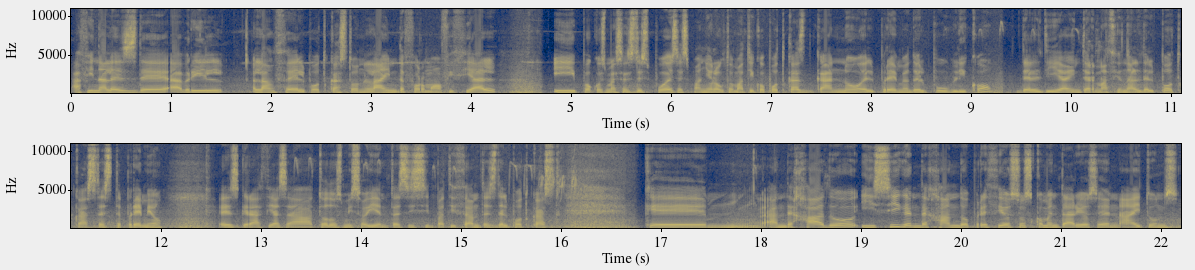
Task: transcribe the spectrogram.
A finales de abril lancé el podcast online de forma oficial y pocos meses después Español Automático Podcast ganó el premio del público del Día Internacional del Podcast. Este premio es gracias a todos mis oyentes y simpatizantes del podcast que mm, han dejado y siguen dejando preciosos comentarios en iTunes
